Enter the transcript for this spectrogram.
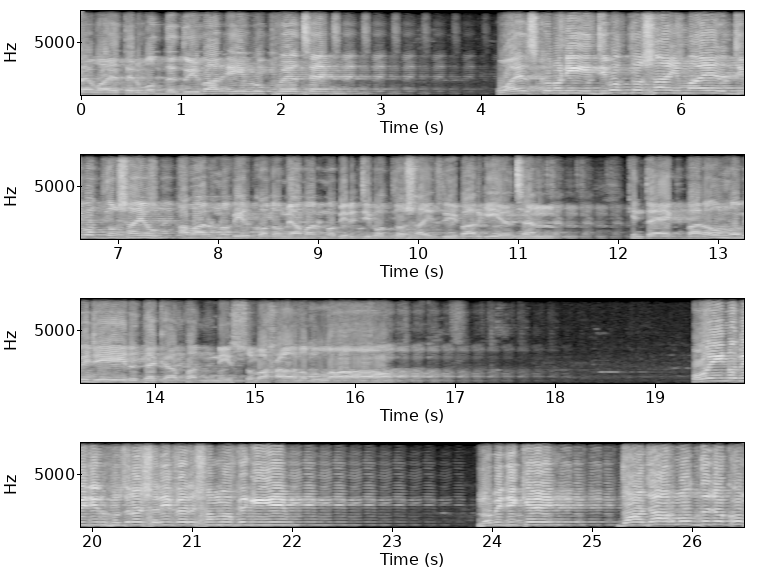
রেওয়ায়েতের মধ্যে দুইবার এই রূপ হয়েছে জীবদ্দশায়, মায়ের আমার নবীর কদমে আমার নবীর জীবদ্দশায় দুইবার গিয়েছেন। কিন্তু একবারও নবীজির দেখা পাননি, সুবহানাল্লাহ। ওই নবীজির হুজরা শরীফের সম্মুখে গিয়ে নবীজিকে দরজার মধ্যে যখন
